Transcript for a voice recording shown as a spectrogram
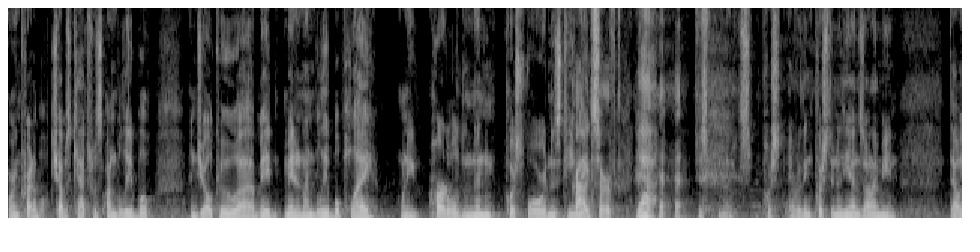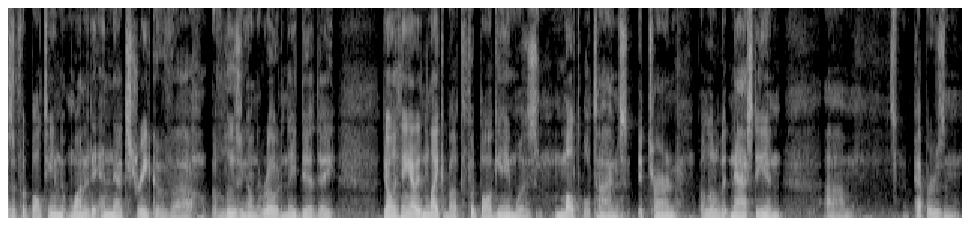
were incredible. Chubb's catch was unbelievable, and Njoku uh, made made an unbelievable play when he hurdled and then pushed forward and his teammates crowd surfed. Yeah, just pushed everything pushed into the end zone. I mean, that was a football team that wanted to end that streak of uh, of losing on the road, and they did. They the only thing I didn't like about the football game was multiple times it turned a little bit nasty, and um, Peppers and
